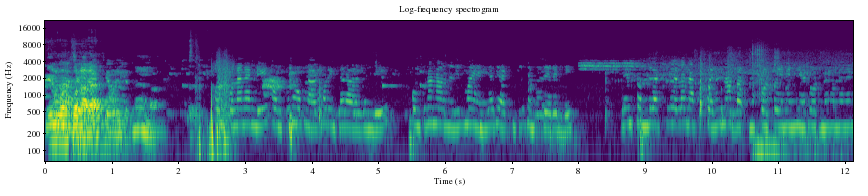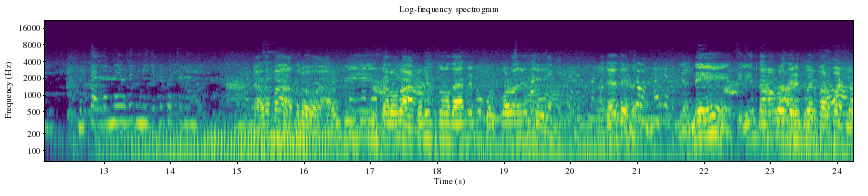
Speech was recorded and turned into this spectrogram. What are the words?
మీరు కొనుక్కున్నారా. కొనుక్కున్నానండి. కొనుక్కున్న ఒకనాడు కూడా ఇంట్లో రాలేదండి. కొనుక్కున్న నాలుగు నెలలు మా ఆయన గారు యాక్సిడెంట్లో చనిపోయారండి. నేను తొమ్మిది లక్షలు ఇలా నష్టపోయాను నా భర్తను కోల్పోయానండి నేను రోడ్డు మీద ఉన్నానండి. మీకు తెల్లంది ఏమి లేదు మీ దగ్గరికి వచ్చానండి. కాదమ్మా అసలు ఆర్ఎంపీ స్థలంలో ఆక్రమించుకున్న దాన్ని కొనుక్కోవడం అనేది అదే అదే. ఇవన్నీ తెలియనితనంలో జరిగిపోయిన పొరపాట్లు.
